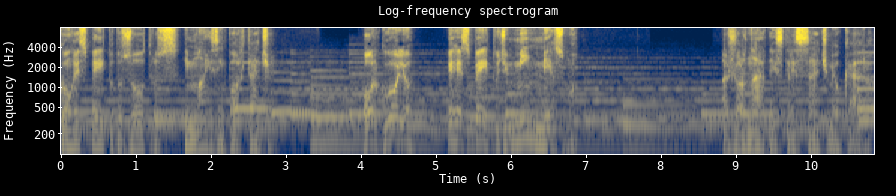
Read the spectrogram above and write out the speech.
Com respeito dos outros e, mais importante, orgulho e respeito de mim mesmo. A jornada é estressante, meu caro.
